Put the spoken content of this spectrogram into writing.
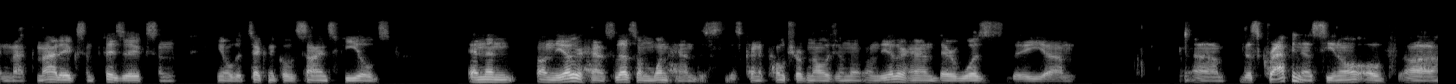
in mathematics and physics and you know the technical science fields. And then on the other hand, so that's on one hand, this this kind of culture of knowledge, and on the other hand, there was the um, um, the scrappiness, you know, of uh,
